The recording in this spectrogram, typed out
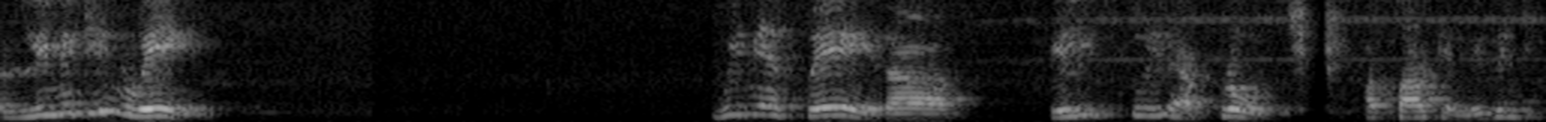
limiting way, we may say the ellipse will approach a circle, isn't it?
